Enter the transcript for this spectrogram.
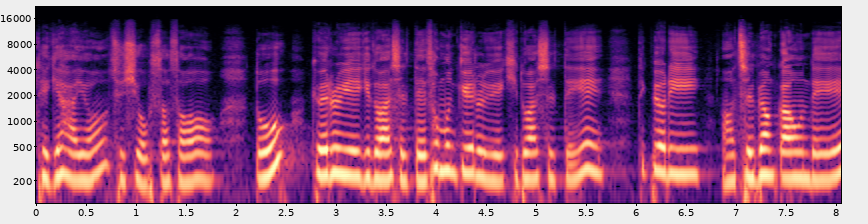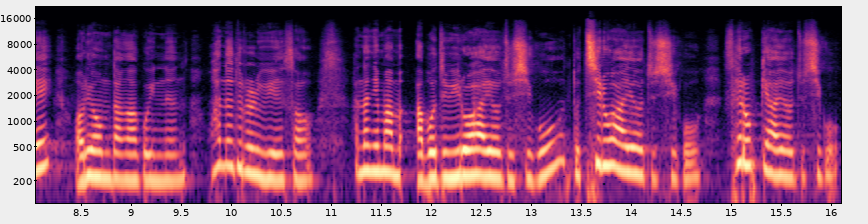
되게 하여 주시옵소서. 또 교회를 위해 기도하실 때 서문 교회를 위해 기도하실 때에 특별히 어, 질병 가운데에 어려움 당하고 있는 환우들을 위해서 하나님 아- 아버지 위로하여 주시고 또 치료하여 주시고 새롭게 하여 주시고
